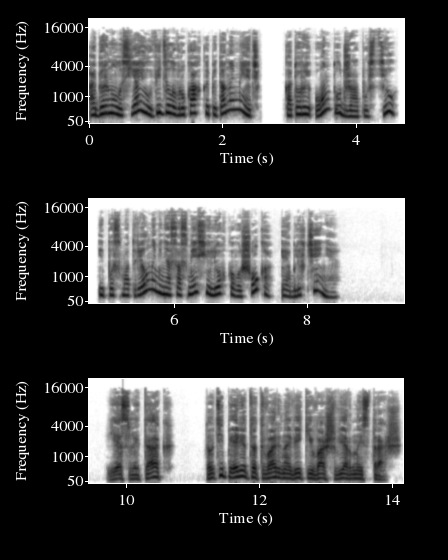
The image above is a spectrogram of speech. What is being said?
Обернулась я и увидела в руках капитана меч, который он тут же опустил и посмотрел на меня со смесью легкого шока и облегчения. «Если так, то теперь эта тварь навеки ваш верный страж.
